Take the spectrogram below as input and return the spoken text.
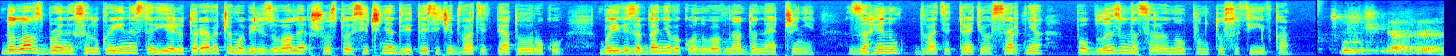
До лав Збройних сил України Сергія Лютаревича мобілізували 6 січня 2025 року. Бойові завдання виконував на Донеччині. Загинув 23 серпня поблизу населеного пункту Софіївка. Jakie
